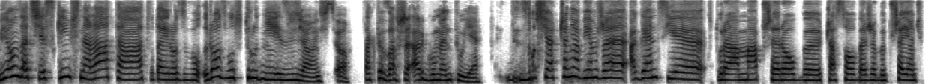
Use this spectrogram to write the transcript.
wiązać się z kimś na lata, tutaj rozwóz, rozwóz trudniej jest wziąć. O, tak to zawsze argumentuję. Z doświadczenia wiem, że agencję, która ma przeroby czasowe, żeby przejąć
